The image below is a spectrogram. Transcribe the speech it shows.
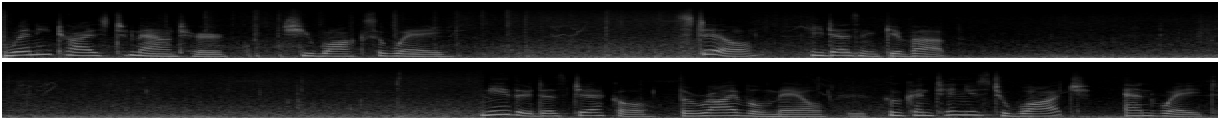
When he tries to mount her, she walks away. Still, he doesn't give up. Neither does Jekyll, the rival male, who continues to watch and wait.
